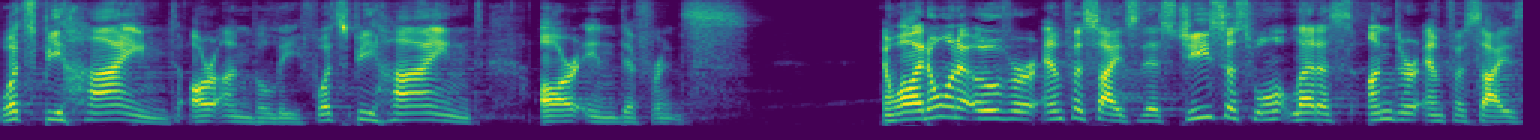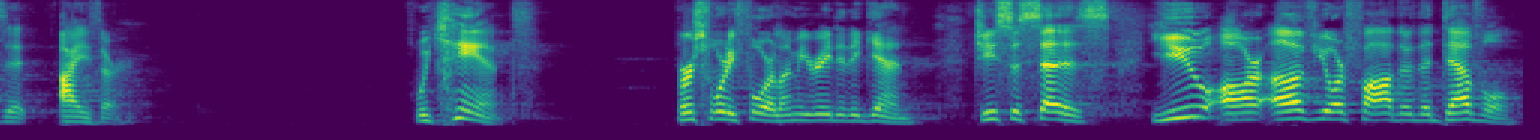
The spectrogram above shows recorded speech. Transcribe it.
What's behind our unbelief? What's behind our indifference? And while I don't want to overemphasize this, Jesus won't let us underemphasize it either. We can't. Verse 44, let me read it again. Jesus says, You are of your father, the devil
